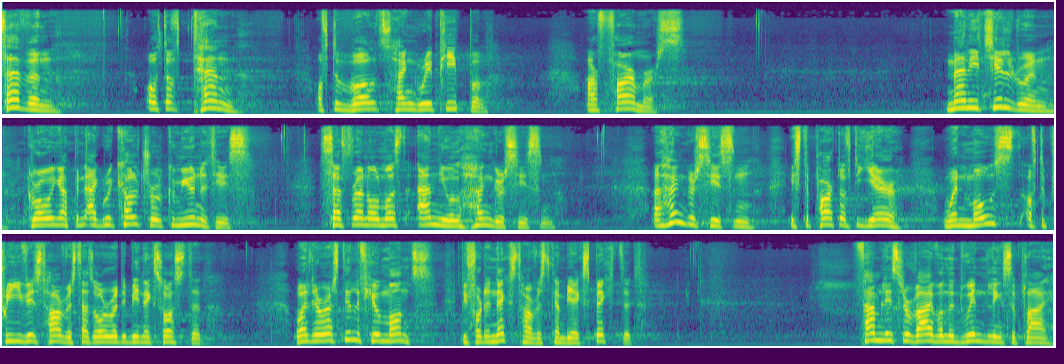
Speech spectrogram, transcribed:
Seven out of 10 of the world's hungry people are farmers. Many children growing up in agricultural communities suffer an almost annual hunger season. A hunger season is the part of the year when most of the previous harvest has already been exhausted, while there are still a few months before the next harvest can be expected. Families survive on a dwindling supply.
